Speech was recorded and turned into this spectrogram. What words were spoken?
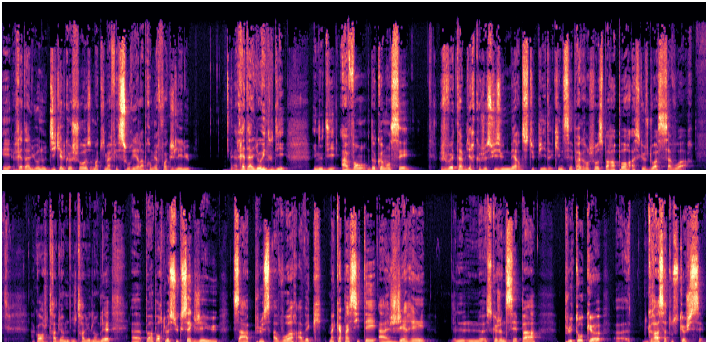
Et Redalio nous dit quelque chose, moi qui m'a fait sourire la première fois que je l'ai lu. Redalio, il nous dit, il nous dit, avant de commencer, je veux établir que je suis une merde stupide qui ne sait pas grand-chose par rapport à ce que je dois savoir. D'accord je traduis, je traduis de l'anglais. Euh, peu importe le succès que j'ai eu, ça a plus à voir avec ma capacité à gérer ce que je ne sais pas plutôt que euh, grâce à tout ce que je sais.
